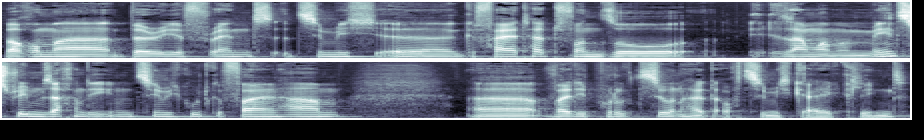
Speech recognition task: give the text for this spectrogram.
warum er Bury a Friend ziemlich äh, gefeiert hat von so, sagen wir mal, Mainstream-Sachen, die ihm ziemlich gut gefallen haben, äh, weil die Produktion halt auch ziemlich geil klingt.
